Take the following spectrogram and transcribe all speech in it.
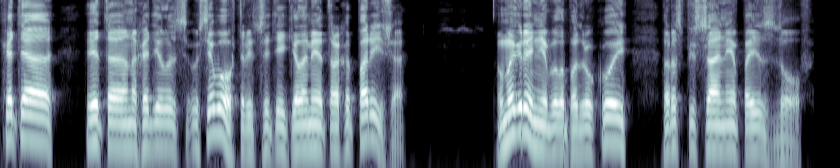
Хотя это находилось всего в 30 километрах от Парижа. У Мегре не было под рукой расписания поездов.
